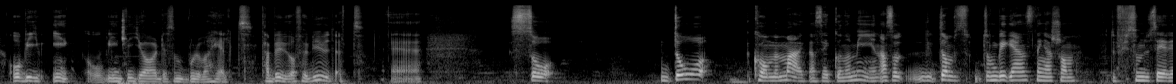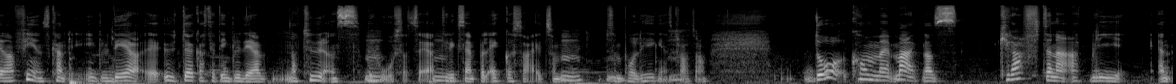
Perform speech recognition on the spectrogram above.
och vi, och vi inte gör det som borde vara helt tabu och förbjudet. Eh, så då kommer marknadsekonomin, alltså de, de begränsningar som som du säger redan finns kan inkludera, eh, utökas till att inkludera naturens mm. behov så att säga. Mm. Till exempel ecocide som, mm. som mm. Polly Higgins mm. pratar om. Då kommer marknadskrafterna att bli en,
